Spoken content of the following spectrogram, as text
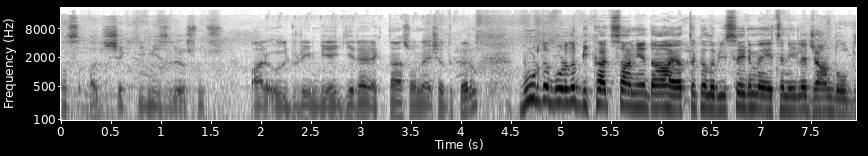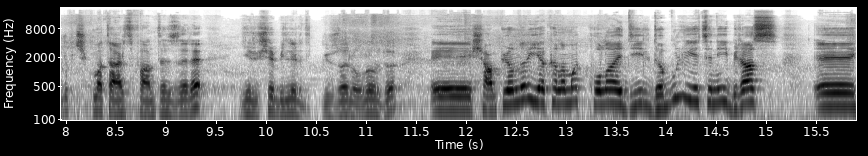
nasıl acı çektiğimi izliyorsunuz. Bari öldüreyim diye girerekten sonra yaşadıklarım. Burada burada birkaç saniye daha hayatta kalabilseydim e yeteneğiyle can doldurup çıkma tarzı fantezilere girişebilirdik. Güzel olurdu. Ee, şampiyonları yakalamak kolay değil. W yeteneği biraz e,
